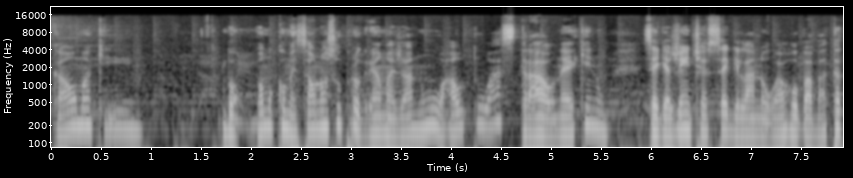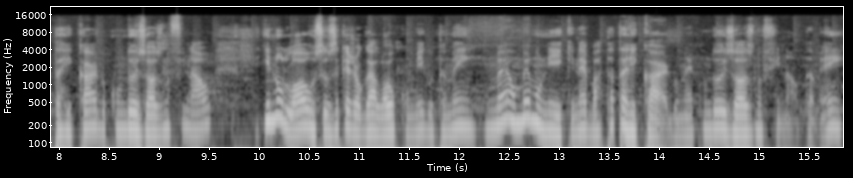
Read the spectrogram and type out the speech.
Calma que Bom, vamos começar o nosso programa já no alto astral, né? Quem não segue a gente, é segue lá no arroba Batata Ricardo com dois Os no final. E no LoL, se você quer jogar LoL comigo também, é o mesmo nick, né? Batata Ricardo, né? Com dois Os no final também.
